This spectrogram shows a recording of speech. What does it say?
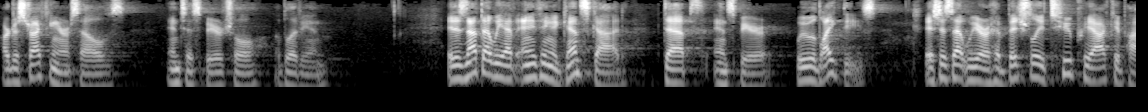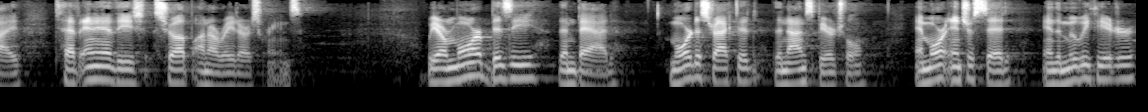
are distracting ourselves into spiritual oblivion. It is not that we have anything against God, depth, and spirit. We would like these. It's just that we are habitually too preoccupied to have any of these show up on our radar screens. We are more busy than bad, more distracted than non spiritual, and more interested in the movie theater,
